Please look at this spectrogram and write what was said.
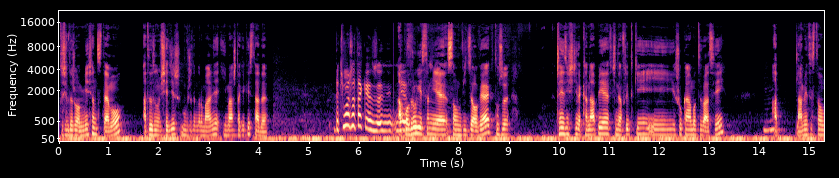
To się wydarzyło miesiąc temu, a ty ze mną siedzisz, mówisz o tym normalnie i masz tak jakieś stady. Być może tak jest, że. Nie a po drugiej stronie są widzowie, którzy. Część z nich siedzi na kanapie, wcina frytki i szuka motywacji. A dla mnie to jest to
